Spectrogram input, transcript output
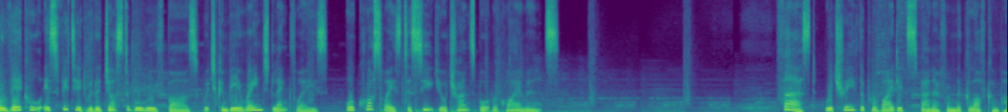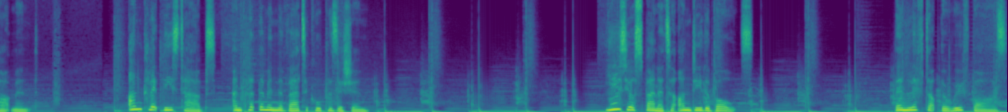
Your vehicle is fitted with adjustable roof bars which can be arranged lengthways or crossways to suit your transport requirements. First, retrieve the provided spanner from the glove compartment. Unclip these tabs and put them in the vertical position. Use your spanner to undo the bolts. Then lift up the roof bars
